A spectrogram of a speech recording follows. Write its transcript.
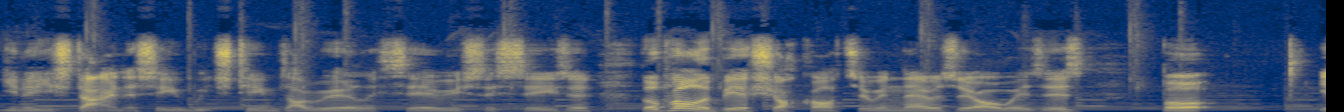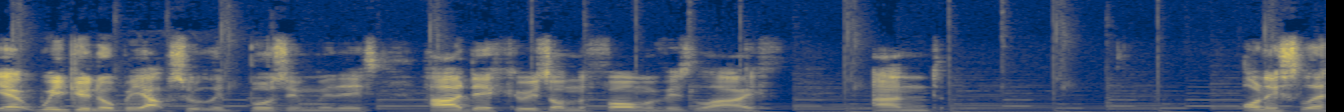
you know you're starting to see which teams are really serious this season. There'll probably be a shock or two in there as there always is, but yeah, Wigan will be absolutely buzzing with this. Hardaker is on the form of his life, and honestly,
